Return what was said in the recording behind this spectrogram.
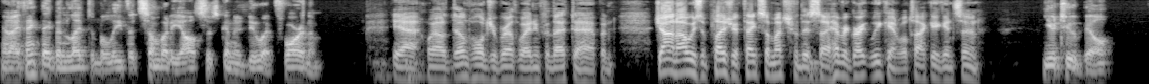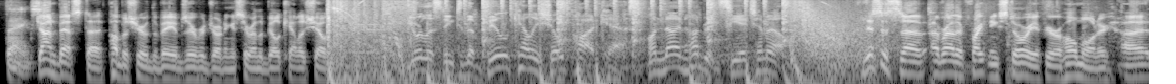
And I think they've been led to believe that somebody else is going to do it for them. Yeah, well, don't hold your breath waiting for that to happen. John, always a pleasure. Thanks so much for this. Uh, have a great weekend. We'll talk again soon. You too, Bill. Thanks. John Best, uh, publisher of the Bay Observer, joining us here on the Bill Kelly Show. You're listening to the Bill Kelly Show podcast on 900 CHML. This is a, a rather frightening story if you're a homeowner. Uh,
